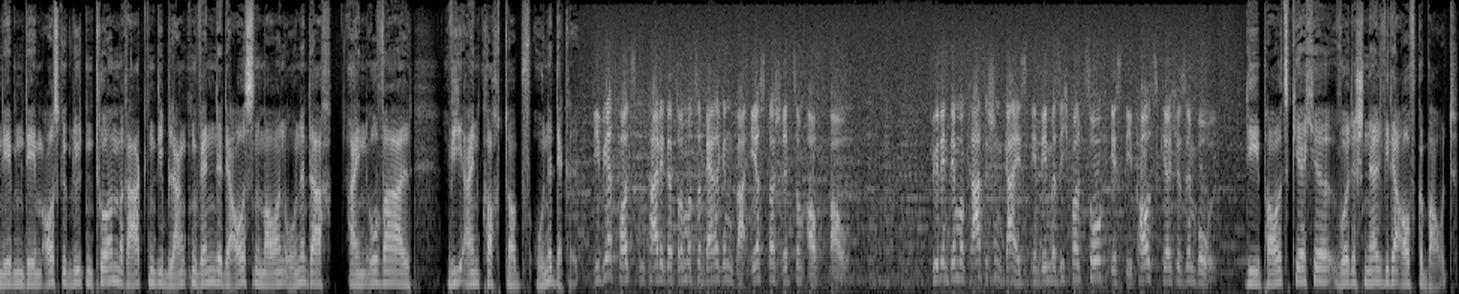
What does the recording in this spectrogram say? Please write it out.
Neben dem ausgeglühten Turm ragten die blanken Wände der Außenmauern ohne Dach, ein Oval, wie ein Kochtopf ohne Deckel. Die wertvollsten Teile der Trümmer zu bergen, war erster Schritt zum Aufbau. Für den demokratischen Geist, in dem er sich vollzog, ist die Paulskirche Symbol. Die Paulskirche wurde schnell wieder aufgebaut.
